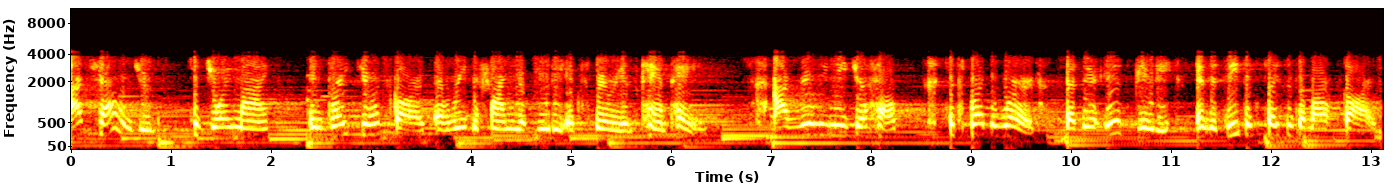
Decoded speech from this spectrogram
I challenge you to join my Embrace Your Scars and Redefine Your Beauty Experience campaign. I really need your help to spread the word that there is beauty in the deepest places of our scars.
